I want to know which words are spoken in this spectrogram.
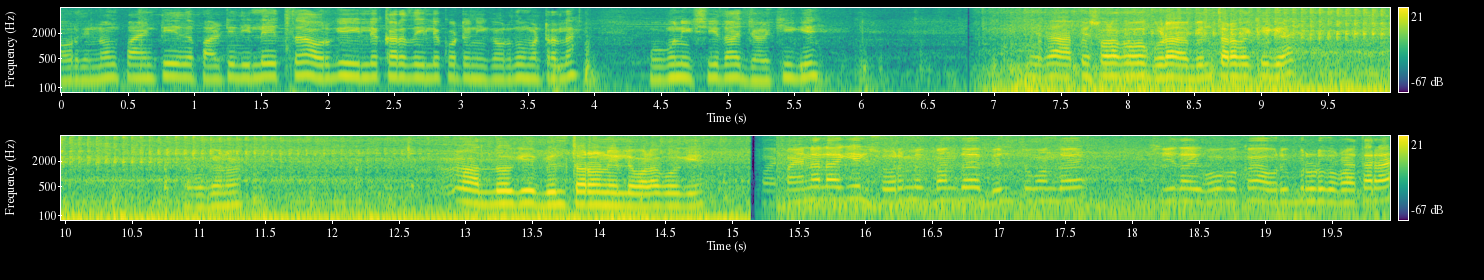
ಅವ್ರದ್ದು ಇನ್ನೊಂದು ಪಾಯಿಂಟ್ ಪಾರ್ಟಿದು ಇಲ್ಲೇ ಇತ್ತು, ಅವ್ರಿಗೆ ಇಲ್ಲೇ ಕರೆದು ಇಲ್ಲೇ ಕೊಟ್ಟೇನಿ ಈಗ ಅವ್ರದ್ದು ಮಟ್ರಲ್ಲ. ಹೋಗೋಣ ಈಗ ಸೀದಾ ಜಳಕಿಗೆ. ಈಗ ಆಫೀಸ್ ಒಳಗೆ ಹೋಗಿ ಗುಡ ಬಿಲ್ ತರಬೇಕೀಗ ಹೋಗೋನು ಅಲ್ಲೋಗಿ ಬಿಲ್ ತರೋನು ಇಲ್ಲಿ ಒಳಗೆ ಹೋಗಿ. ಫೈನಲ್ ಆಗಿ ಇಲ್ಲಿ ಶೋರೂಮಿಗೆ ಬಂದು ಬಿಲ್ ತೊಗೊಂಡು ಸೀದಾ ಈಗ ಹೋಗ್ಬೇಕು. ಅವ್ರಿಬ್ರು ಹುಡುಗರು ಬರ್ತಾರೆ.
